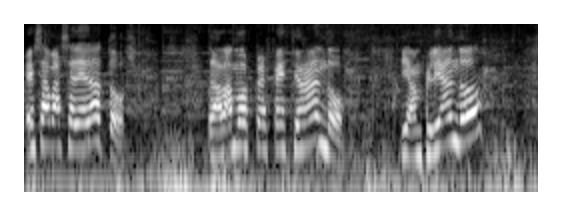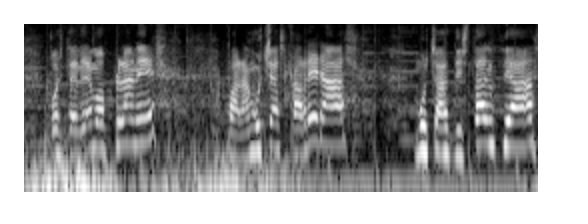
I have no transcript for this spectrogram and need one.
esa base de datos la vamos perfeccionando y ampliando, pues tendremos planes para muchas carreras, muchas distancias,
